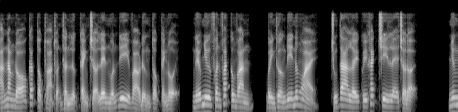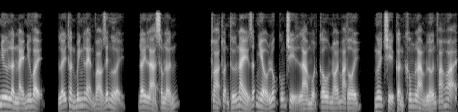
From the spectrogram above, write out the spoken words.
án năm đó các tộc thỏa thuận thần lực cảnh trở lên muốn đi vào đường tộc cảnh nội, nếu như phân phát công văn, bình thường đi nước ngoài, chúng ta lấy quý khách chi lễ chờ đợi. Nhưng như lần này như vậy, lấy thần binh lẻn vào giết người, đây là xâm lấn. Thỏa thuận thứ này rất nhiều lúc cũng chỉ là một câu nói mà thôi, ngươi chỉ cần không làm lớn phá hoại,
